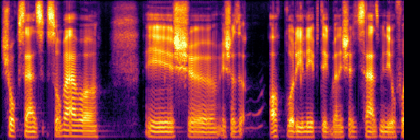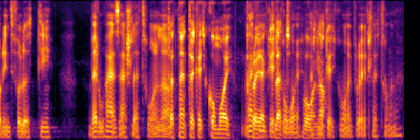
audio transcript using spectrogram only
sok száz szobával, és, és az akkori léptékben is egy 100 millió forint fölötti beruházás lett volna. Tehát nektek egy komoly projekt egy lett komoly, volna. Nekünk egy komoly projekt lett volna.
